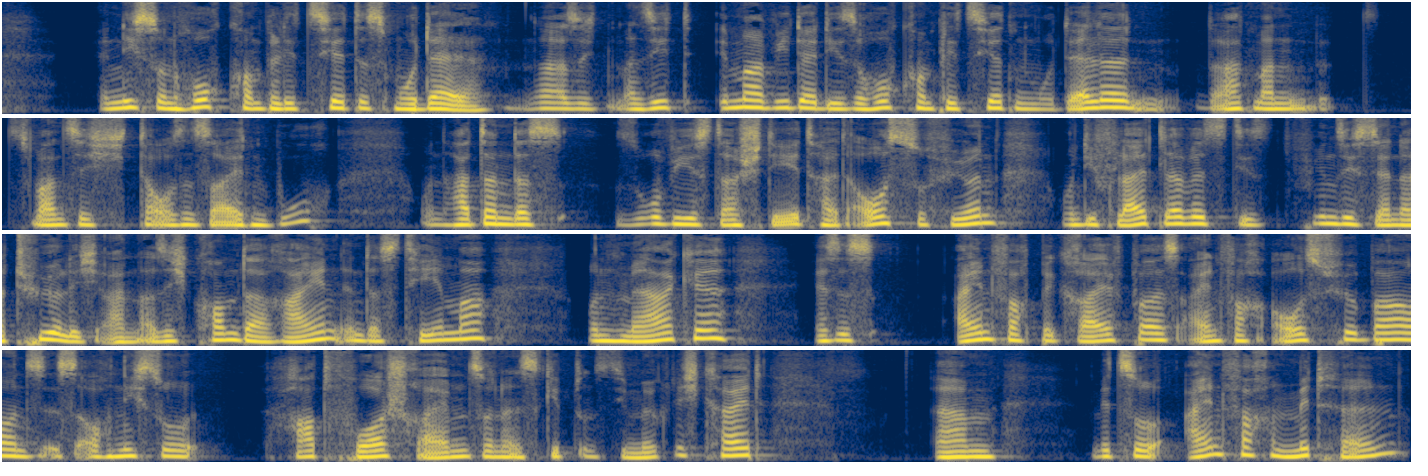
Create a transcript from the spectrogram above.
nicht so ein hochkompliziertes Modell. Ne, also man sieht immer wieder diese hochkomplizierten Modelle, da hat man 20.000 Seiten Buch und hat dann das so, wie es da steht, halt auszuführen. Und die Flight Levels, die fühlen sich sehr natürlich an. Also ich komme da rein in das Thema und merke, es ist einfach begreifbar, es ist einfach ausführbar und es ist auch nicht so hart vorschreibend, sondern es gibt uns die Möglichkeit, ähm, mit so einfachen Mitteln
